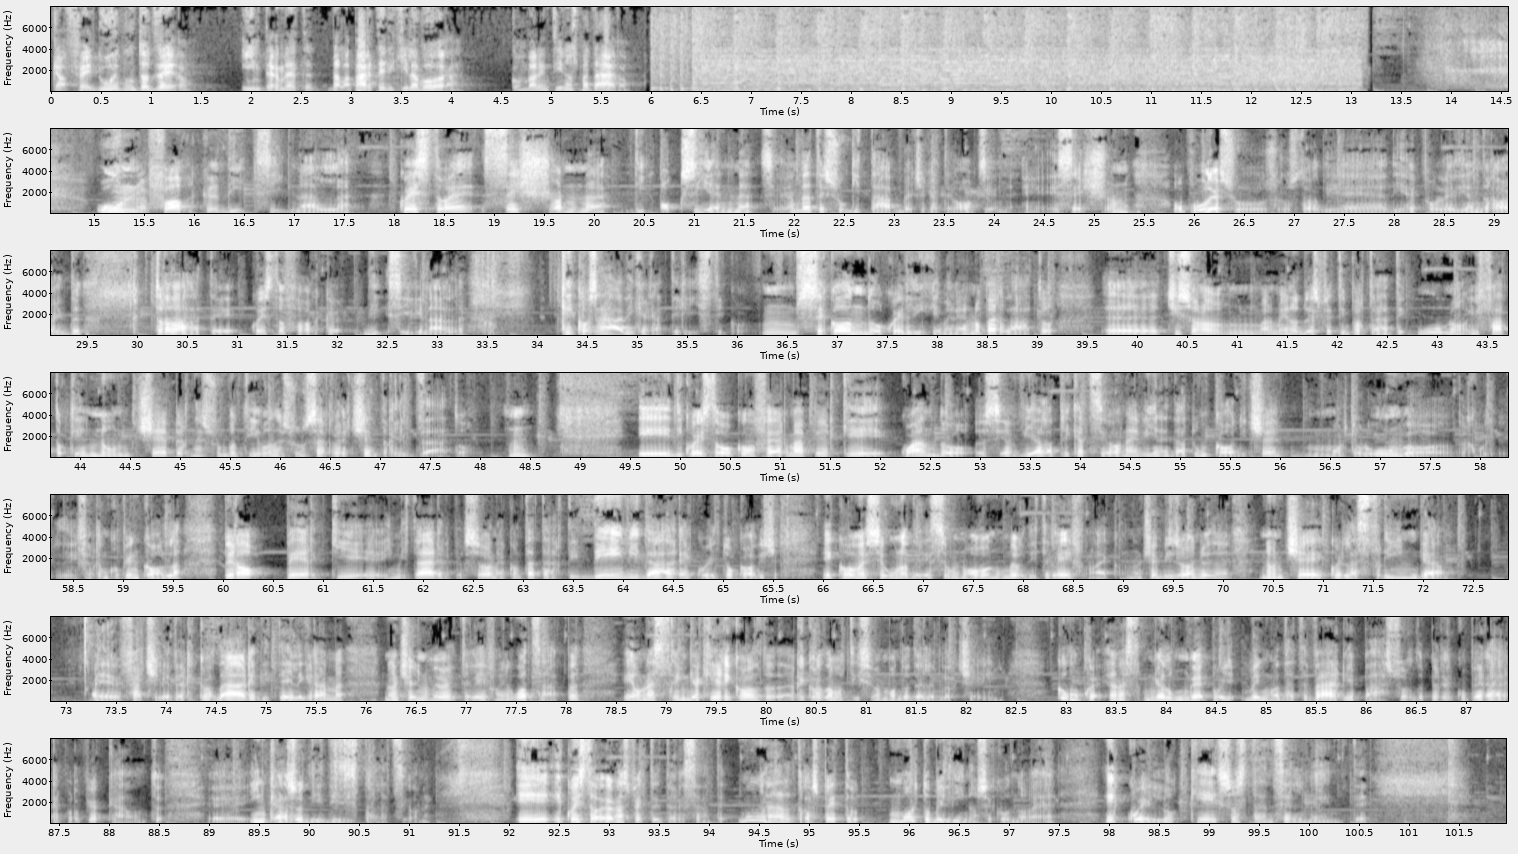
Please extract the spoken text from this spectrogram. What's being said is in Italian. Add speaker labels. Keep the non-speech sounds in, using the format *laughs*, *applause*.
Speaker 1: Caffè 2.0 Internet dalla parte di chi lavora con Valentino Spataro.
Speaker 2: Un fork di Signal. Questo è Session di Oxyen. Se andate su GitHub, cercate Oxyen e, e Session, oppure su, sullo store di, eh, di, Apple e di Android, trovate questo fork di Signal. Che cosa ha di caratteristico? Mm, secondo quelli che me ne hanno parlato, eh, ci sono mh, mm, almeno due aspetti importanti. Uno, il fatto che non c'è per nessun motivo nessun server centralizzato. Mm? e di questo conferma perché quando si avvia l'applicazione viene dato un codice molto lungo, per cui devi fare un copia e incolla, però per invitare le persone a contattarti devi dare quel tuo codice. È come se uno desse un nuovo numero di telefono, ecco, non c'è bisogno, non c'è quella stringa eh, facile da ricordare di Telegram, non c'è il numero di telefono in WhatsApp è una stringa che ricorda, ricorda moltissimo il mondo delle blockchain. Comunque è una stringa lunga e poi vengono date varie password per recuperare il proprio account eh, in caso di disinstallazione. E, e, questo è un aspetto interessante. Un altro aspetto molto bellino secondo me è quello che sostanzialmente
